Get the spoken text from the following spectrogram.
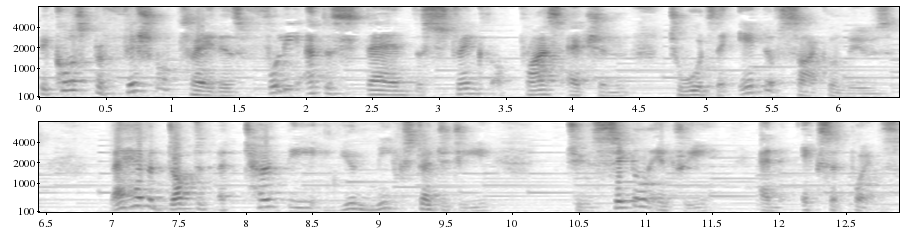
Because professional traders fully understand the strength of price action towards the end of cycle moves, they have adopted a totally unique strategy to signal entry and exit points.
